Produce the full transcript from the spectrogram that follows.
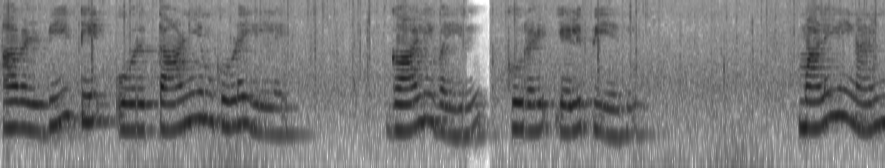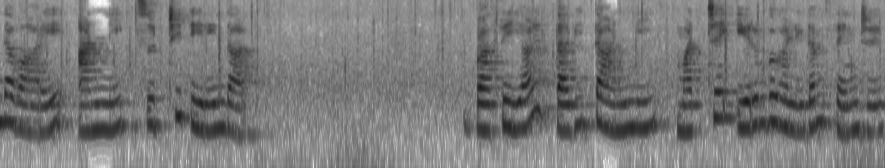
அவள் வீட்டில் ஒரு தானியம் கூட இல்லை. காலி வயிறு குரல் எழுப்பியது. மலையில் நனைந்தவாறே அண்ணி சுற்றி திரிந்தாள். பசியால் தவித்த அண்ணி மற்ற எறும்புகளிடம் சென்று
